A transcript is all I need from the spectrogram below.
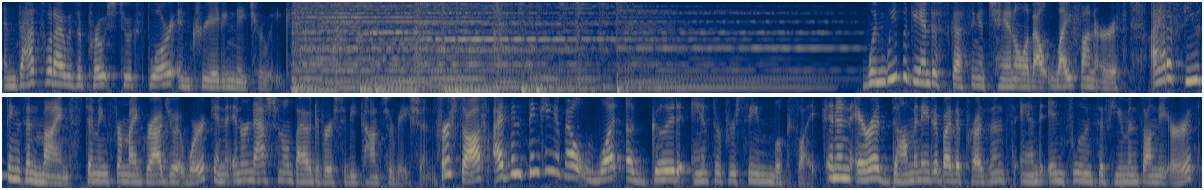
and that's what I was approached to explore in creating Nature League. When we began discussing a channel about life on Earth, I had a few things in mind stemming from my graduate work in international biodiversity conservation. First off, I'd been thinking about what a good Anthropocene looks like. In an era dominated by the presence and influence of humans on the Earth,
